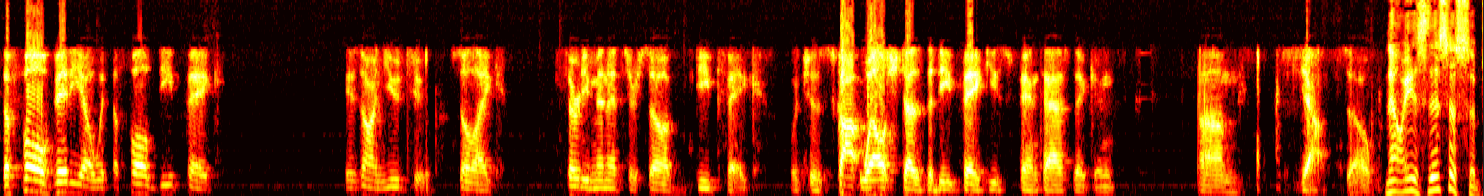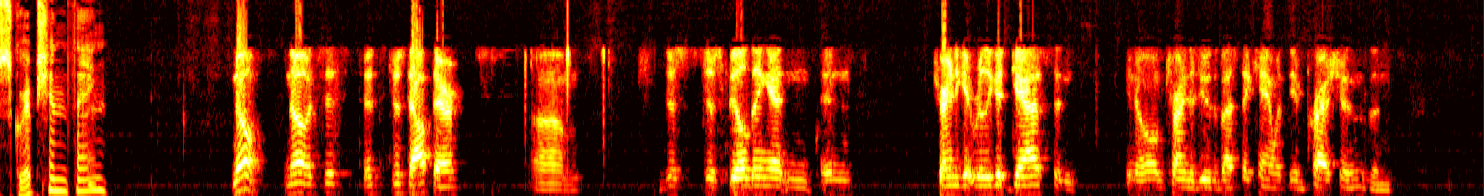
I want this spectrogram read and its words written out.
The full video with the full deep fake is on YouTube. So like 30 minutes or so of deep fake, which is Scott Welsh does the deep fake. He's fantastic, and um, yeah. So now, is this a subscription thing? No, no, it's just it's just out there. Um, just just building it and, and trying to get really good guests, and you know, I'm trying to do the best I can with the impressions, and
